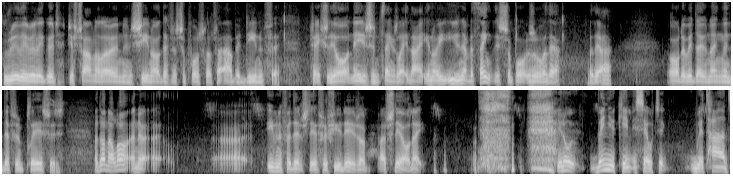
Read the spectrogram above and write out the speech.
really, really good. Just travelling around and seeing all different supporters clubs like Aberdeen for Christ the Orkneys and things like that. You know, you, you never think there's supporters over there, but they are. All the way down England, different places. I've done a lot, and uh, uh, even if I didn't stay for a few days, I'd, I'd stay all night. You know, when you came to Celtic, we'd had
